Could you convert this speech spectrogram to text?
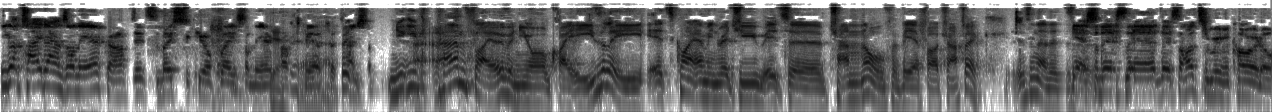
you got tie downs on the aircraft. It's the most secure place on the aircraft to be able to attach them. You, you can fly over New York quite easily. It's quite. I mean, Rich, you, it's a channel for VFR traffic, isn't it? It's Yeah, a- so there's the there's the Hudson River corridor,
